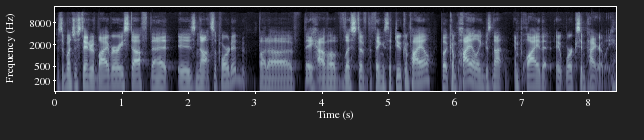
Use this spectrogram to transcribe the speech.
There's a bunch of standard library stuff that is not supported, but uh, they have a list of the things that do compile. But compiling does not imply that it works entirely.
